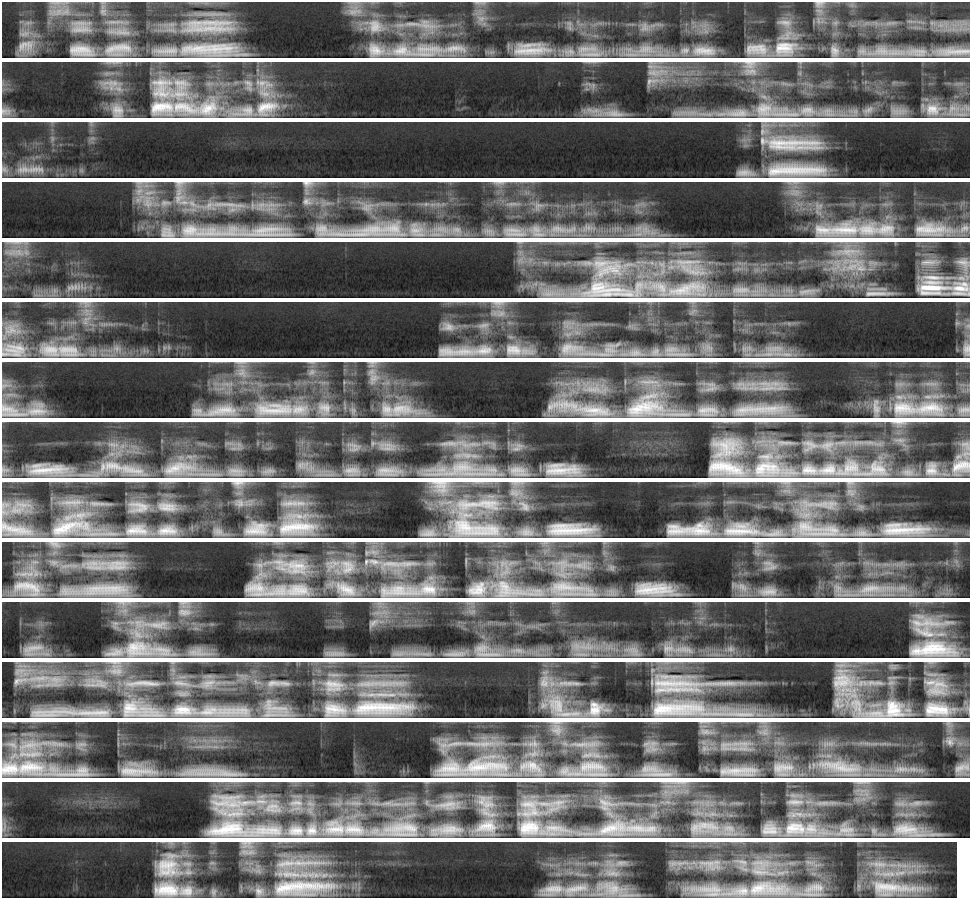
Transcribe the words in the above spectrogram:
납세자들의 세금을 가지고 이런 은행들을 떠받쳐주는 일을 했다라고 합니다. 매우 비이성적인 일이 한꺼번에 벌어진 거죠. 이게 참 재밌는 게요. 전 이 영화 보면서 무슨 생각이 났냐면 세월호가 떠올랐습니다. 정말 말이 안 되는 일이 한꺼번에 벌어진 겁니다. 미국의 서브프라임 모기지론 사태는 결국 우리의 세월호 사태처럼 말도 안 되게 허가가 되고 말도 안 되게 안 되게 운항이 되고 말도 안 되게 넘어지고 말도 안 되게 구조가 이상해지고 보고도 이상해지고 나중에 원인을 밝히는 것 또한 이상해지고 아직 건져내는 방식 또한 이상해진 이 비이성적인 상황으로 벌어진 겁니다. 이런 비이성적인 형태가 반복된 반복될 거라는 게 또 이 영화 마지막 멘트에서 나오는 거였죠. 이런 일들이 벌어지는 와중에 약간의 이 영화가 시사하는 또 다른 모습은 브래드 피트가 열연한 벤이라는 역할의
